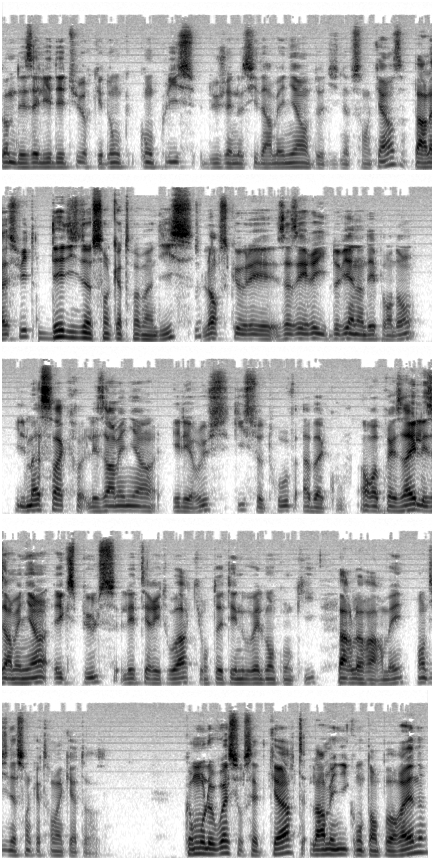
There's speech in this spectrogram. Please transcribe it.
comme des alliés des Turcs et donc complices du génocide arménien de 1915. Par la suite, dès 1990, lorsque les Azéris deviennent indépendants, ils massacrent les Arméniens et les Russes qui se trouvent à Bakou. En représailles, les Arméniens expulsent les territoires qui ont été nouvellement conquis par leur armée en 1994. Comme on le voit sur cette carte, l'Arménie contemporaine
